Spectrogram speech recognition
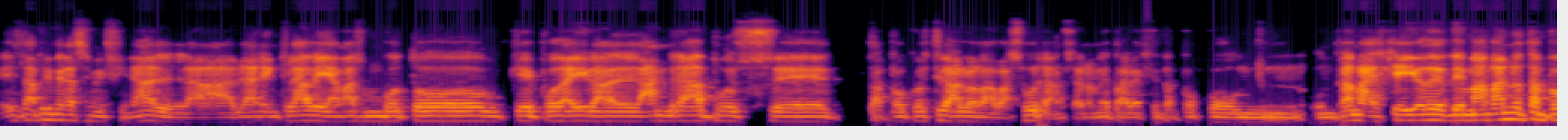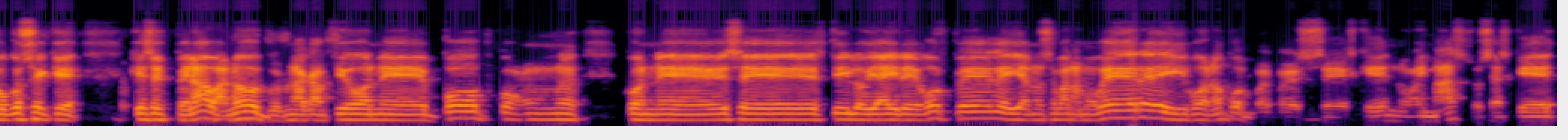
es la primera semifinal. la- hablar en clave, además un voto que pueda ir al Andra, pues eh, tampoco es tirarlo a la basura. O sea, no me parece tampoco un, drama. Es que yo desde Mamas no tampoco sé qué, qué se esperaba, ¿no? Pues una canción eh, pop con, con eh, ese estilo y aire gospel, ellas no se van a mover eh, y bueno, pues, pues, pues, es que no hay más. O sea, es que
